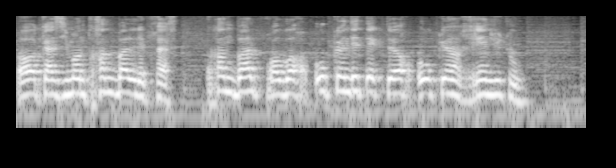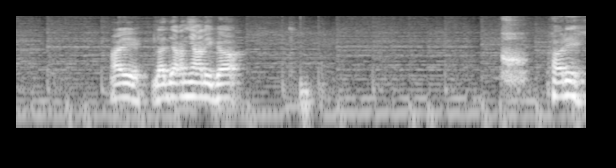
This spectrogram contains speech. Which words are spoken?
Oh, quasiment 30 balles les frères. 30 balles pour avoir aucun détecteur, aucun rien du tout. Allez, la dernière les gars. Allez.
